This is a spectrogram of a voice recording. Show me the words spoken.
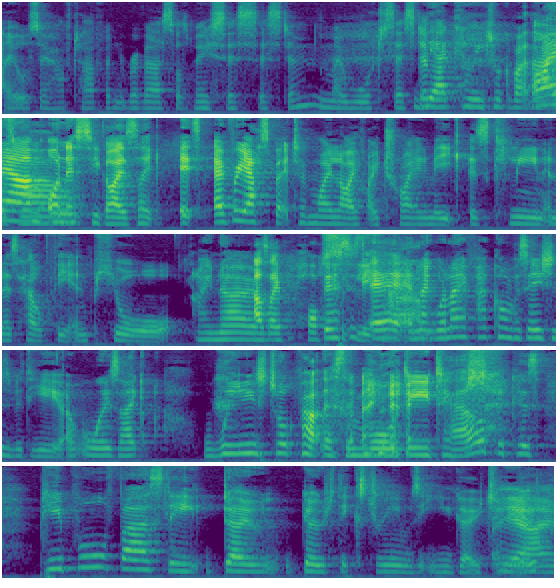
I also have to have a reverse osmosis system in my water system. yeah. Can we talk about that? I am well? honestly, guys. Like it's every aspect of my life I try and make as clean and as healthy and pure. I know. as I This is possibly it. can. And like when I've had conversations with you, I'm always like, we need to talk about this in more detail because people firstly don't go to the extremes that you go to. Yeah,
